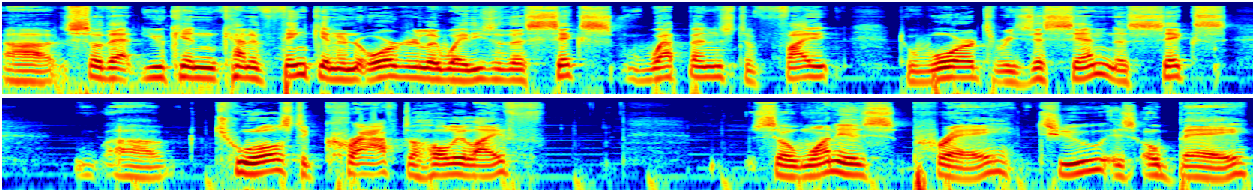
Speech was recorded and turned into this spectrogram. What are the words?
uh, so that you can kind of think in an orderly way. These are the six weapons to fight, to war, to resist sin, the six uh, tools to craft a holy life. So one is pray, two is obey,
